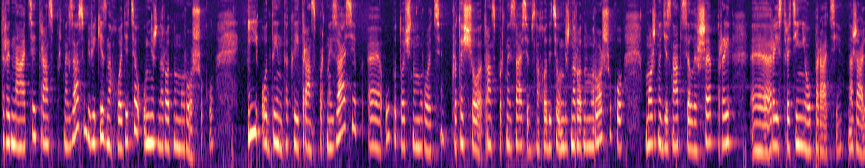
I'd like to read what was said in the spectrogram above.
13 транспортних засобів, які знаходяться у міжнародному розшуку. І один такий транспортний засіб е, у поточному році. Про те, що транспортний засіб знаходиться у міжнародному розшуку, можна дізнатися лише при е, реєстраційній операції. На жаль,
